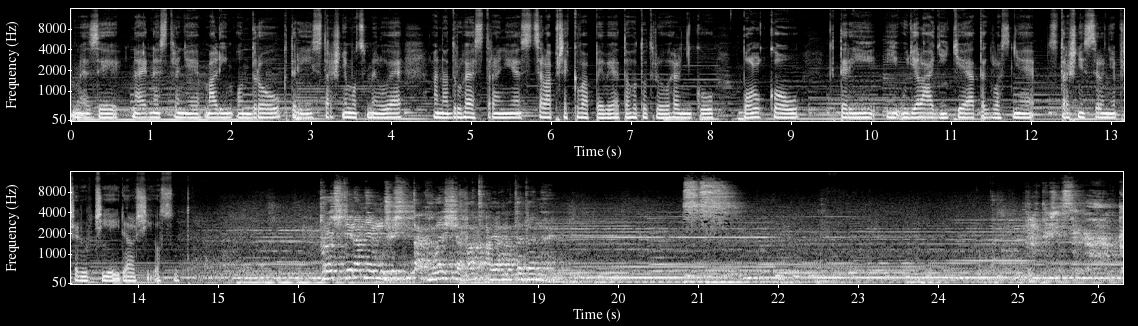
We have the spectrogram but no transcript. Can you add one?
Mezi na jedné straně malým Ondrou, který strašně moc miluje a na druhé straně je zcela překvapivě tohoto trojuhelníku Polkou, který jí udělá dítě a tak vlastně strašně silně předurčí její další osud. Proč ty na mě můžeš takhle šahat a já na tebe ne? Protože jsem holka.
